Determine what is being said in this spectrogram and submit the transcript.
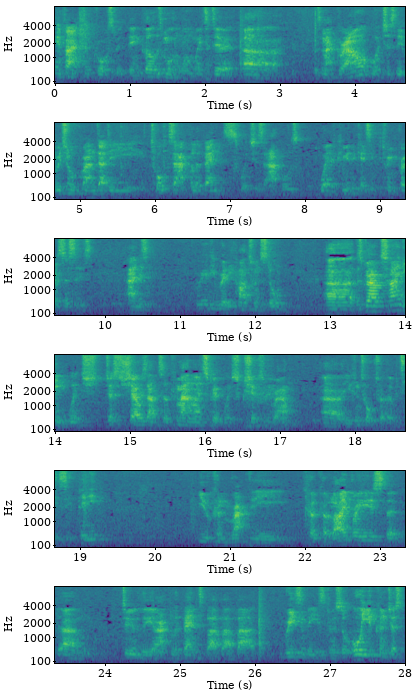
In fact, of course, with being Perl, there's more than one way to do it. Uh, there's Mac Growl, which is the original granddaddy talk to Apple events, which is Apple's way of communicating between processes, and is really, really hard to install. Uh, there's Growl Tiny, which just shells out to the command line script which ships with Growl. Uh, you can talk to it over TCP. you can wrap the Cocoa libraries that um, do the Apple event, blah, blah, blah, reasonably easy to install. Or you can just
